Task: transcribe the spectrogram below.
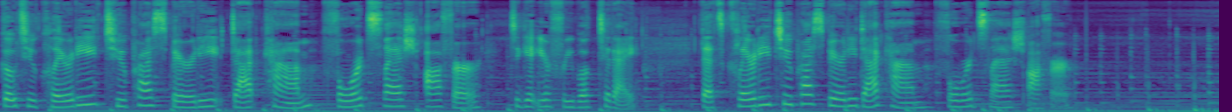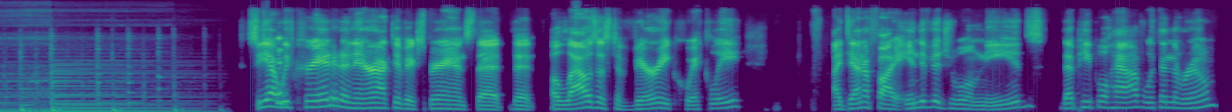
Go to claritytoprosperity.com forward slash offer to get your free book today. That's claritytoprosperity.com forward slash offer. So yeah, we've created an interactive experience that that allows us to very quickly identify individual needs that people have within the room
